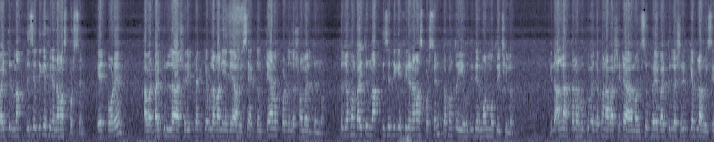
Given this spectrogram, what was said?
বাইতুল মাকদিসের দিকে ফিরে নামাজ পড়ছেন। এরপরে আবার বাইতুল্লাহ শরীফটাকে কেবলা বানিয়ে দেওয়া হয়েছে একদম কেয়ামত পর্যন্ত সময়ের জন্য। তো যখন বাইতুল মাকদিসের দিকে ফিরে নামাজ পড়ছেন, তখন তো ইহুদিদের মন মতোই ছিল। কিন্তু আল্লাহ তালার হুকুমে যখন আবার সেটা মনসুখ হয়ে বাইতুল্লাহ শরীফ কেবলা হয়েছে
